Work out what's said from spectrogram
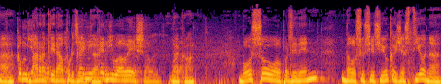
Ah, va retirar el projecte. Que n'hi va haver, això. D'acord. Vos sou el president de l'associació que gestiona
